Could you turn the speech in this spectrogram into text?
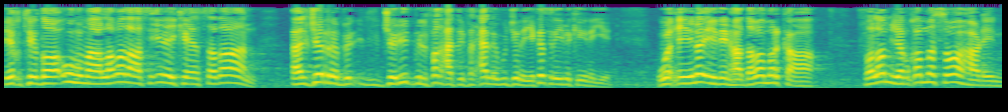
iqtidaa'uhumaa labadaasi inay keensadaan aljara jarid bilfadxati fadxa lagu jaraya kasrayba keenayeen waxiina idin haddaba markaa falam yabqa ma soo hadhin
